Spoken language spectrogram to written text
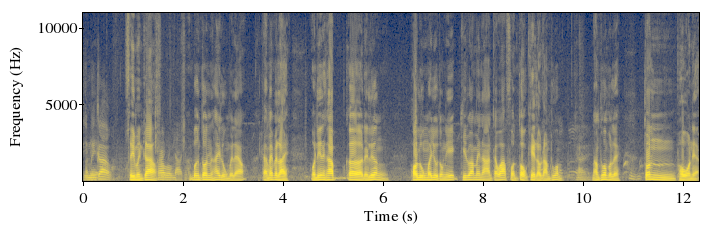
สี่หมื่นเก้าสี่หมื่นเก้าครับผมเบื้องต้นให้ลุงไปแล้ว แต่ไม่เป็นไร วันนี้นะครับก็ในเรื่องพอลุงมาอยู่ตรงนี้ คิดว่าไม่นานแต่ว่าฝนตกเขตเราน้ำท่วมใช่น้ำท่วมไปเลย ต้นโพเนี่ย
